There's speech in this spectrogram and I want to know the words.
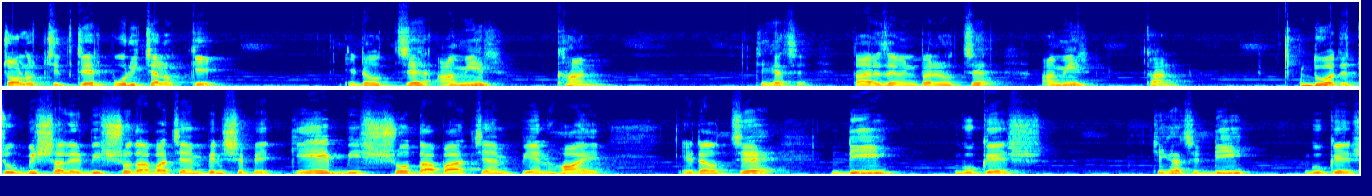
চলচ্চিত্রের পরিচালক কে? এটা হচ্ছে আমির খান। ঠিক আছে? তারে জামিন পারের হচ্ছে আমির খান। দু হাজার চব্বিশ সালের বিশ্ব দাবা চ্যাম্পিয়নশিপে কে বিশ্ব দাবা চ্যাম্পিয়ন হয়? এটা হচ্ছে ডি গুকেশ। ঠিক আছে, ডি গুকেশ।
